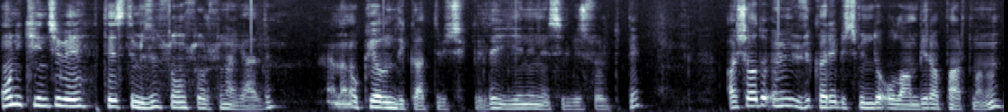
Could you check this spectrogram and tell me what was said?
12. ve testimizin son sorusuna geldim. Hemen okuyalım dikkatli bir şekilde. Yeni nesil bir soru tipi. Aşağıda ön yüzü kare biçiminde olan bir apartmanın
